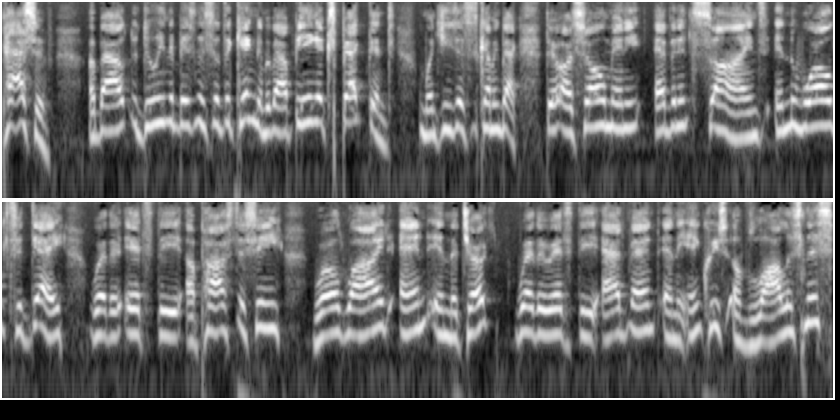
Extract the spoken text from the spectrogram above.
passive about doing the business of the kingdom, about being expectant when Jesus is coming back. There are so many evident signs in the world today, whether it's the apostasy worldwide and in the church, whether it's the advent and the increase of lawlessness,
